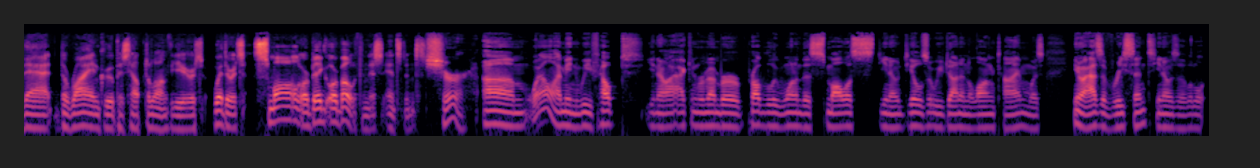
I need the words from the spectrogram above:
that the Ryan Group has helped along the years, whether it's small or big or both in this instance. Sure. Um, well, I mean, we've helped. You know, I can remember probably one of the smallest you know deals that we've done in a long time was you know as of recent. You know, it was a little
